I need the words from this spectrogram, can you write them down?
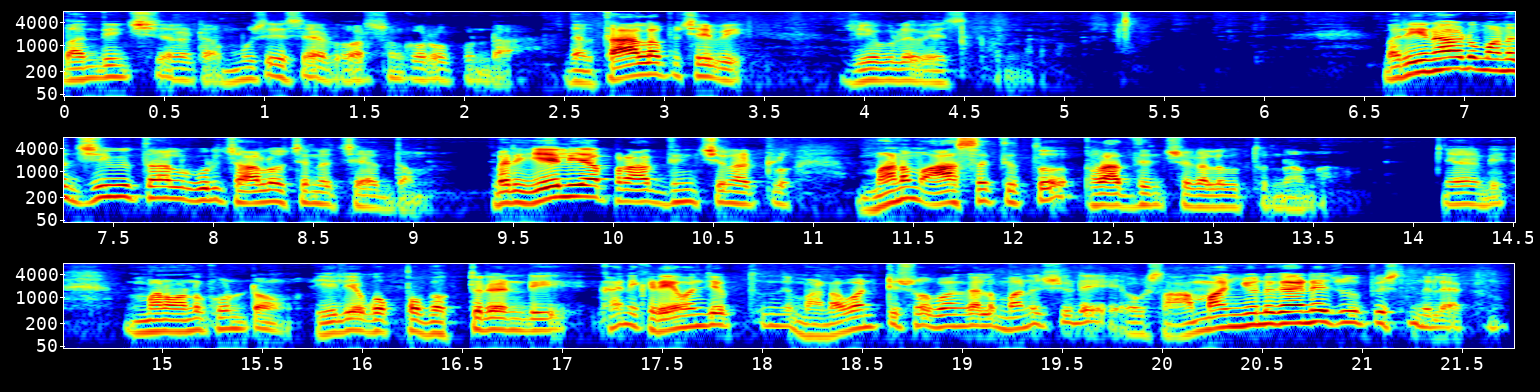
బంధించాడట మూసేశాడు వర్షం కురవకుండా. దాని తాళపు చెవి జేబులో వేసుకున్నాడు. మరి ఈనాడు మన జీవితాల గురించి ఆలోచన చేద్దాం. మరి ఏలియా ప్రార్థించినట్లు మనం ఆసక్తితో ప్రార్థించగలుగుతున్నామా? ఏమండి? మనం అనుకుంటాం ఏలియా గొప్ప భక్తుడండి. కానీ ఇక్కడ ఏమని చెప్తుంది? మన వంటి స్వభావం మనుషుడే ఒక సామాన్యునిగానే చూపిస్తుంది లేఖనం.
